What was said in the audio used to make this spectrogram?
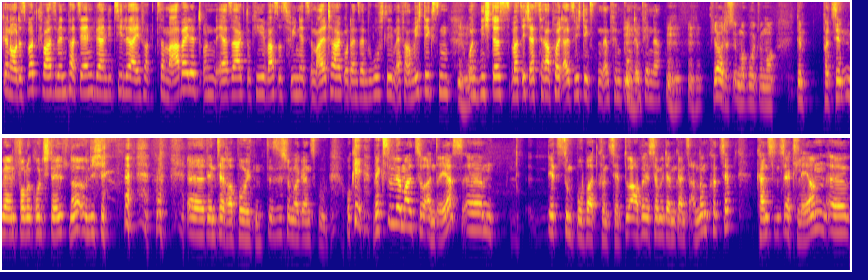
Genau, das wird quasi, wenn ein Patient während die Ziele einfach zusammenarbeitet und er sagt, okay, was ist für ihn jetzt im Alltag oder in seinem Berufsleben einfach am wichtigsten mhm. und nicht das, was ich als Therapeut als wichtigsten Punkt mhm. empfinde. Mhm. mhm. Ja, das ist immer gut, wenn man den Patienten mehr in den Vordergrund stellt ne, und nicht äh, den Therapeuten. Das ist schon mal ganz gut. Okay, wechseln wir mal zu Andreas. Ähm, jetzt zum Bobat-Konzept. Du arbeitest ja mit einem ganz anderen Konzept. Kannst du uns erklären, äh,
